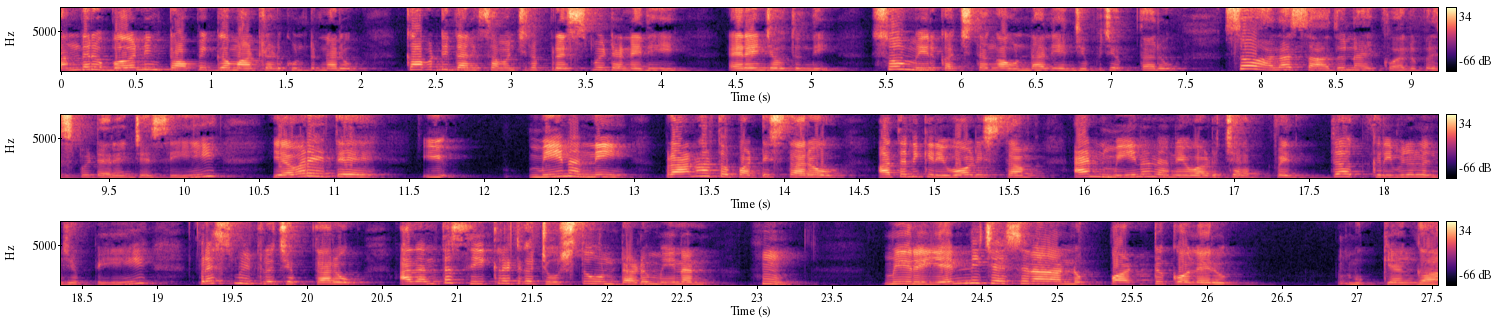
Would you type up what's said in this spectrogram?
అందరూ బర్నింగ్ టాపిక్గా మాట్లాడుకుంటున్నారు. కాబట్టి దానికి సంబంధించిన ప్రెస్ మీట్ అనేది అరేంజ్ అవుతుంది. సో మీరు ఖచ్చితంగా ఉండాలి అని చెప్పి చెప్తారు. సో అలా సాధు నాయక్ వాళ్ళు ప్రెస్ మీట్ అరేంజ్ చేసి ఎవరైతే ఈ మీనన్ని ప్రాణాలతో పట్టిస్తారో అతనికి రివార్డ్ ఇస్తాం. అండ్ మీనన్ అనేవాడు చాలా పెద్ద క్రిమినల్ అని చెప్పి ప్రెస్ మీట్లో చెప్తారు. అదంతా సీక్రెట్గా చూస్తూ ఉంటాడు మీనన్. మీరు ఎన్ని చేసినా నన్ను పట్టుకోలేరు. ముఖ్యంగా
